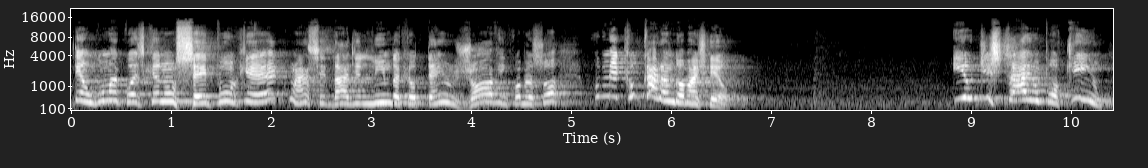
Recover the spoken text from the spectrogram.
Tem alguma coisa que eu não sei porquê, com essa idade linda que eu tenho, jovem como eu sou, como é que o cara andou mais que eu? E eu distraio um pouquinho,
